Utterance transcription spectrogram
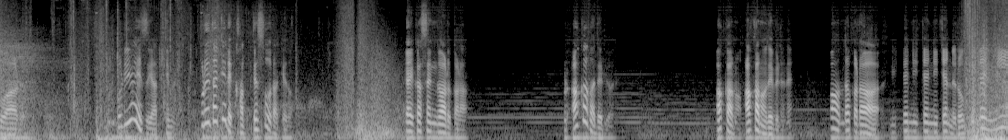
ここある。とりあえずやってみる。これだけで買ってそうだけど。機械化線があるから。これ赤が出るよね。赤の、赤のデビルね。あ、だから、2点、2点、2点で6点に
